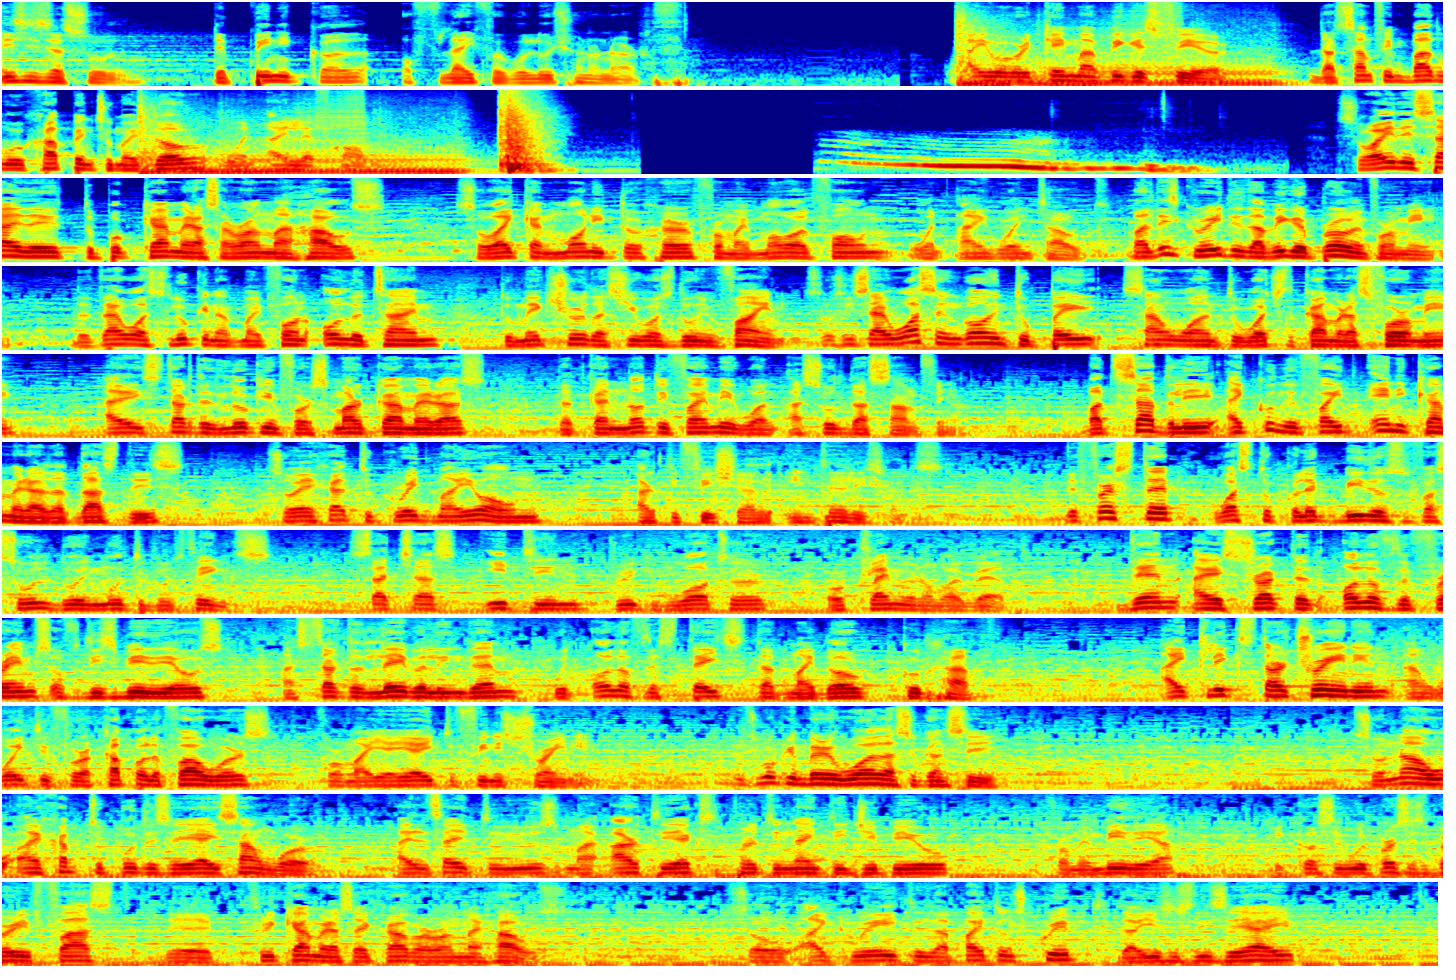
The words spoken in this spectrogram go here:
This is Azul, the pinnacle of life evolution on Earth. I overcame my biggest fear that something bad would happen to my dog when I left home. So I decided to put cameras around my house so I can monitor her from my mobile phone when I went out. But this created a bigger problem for me, that I was looking at my phone all the time to make sure that she was doing fine. So since I wasn't going to pay someone to watch the cameras for me, I started looking for smart cameras that can notify me when Azul does something. But sadly, I couldn't find any camera that does this, so I had to create my own artificial intelligence. The first step was to collect videos of Azul doing multiple things, such as eating, drinking water, or climbing on my bed. Then I extracted all of the frames of these videos and started labeling them with all of the states that my dog could have. I clicked start training and waited for a couple of hours for my AI to finish training. It's working very well as you can see. So now I have to put this AI somewhere. I decided to use my RTX 3090 GPU from Nvidia because it will process very fast the three cameras I have around my house. So I created a Python script that uses this AI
